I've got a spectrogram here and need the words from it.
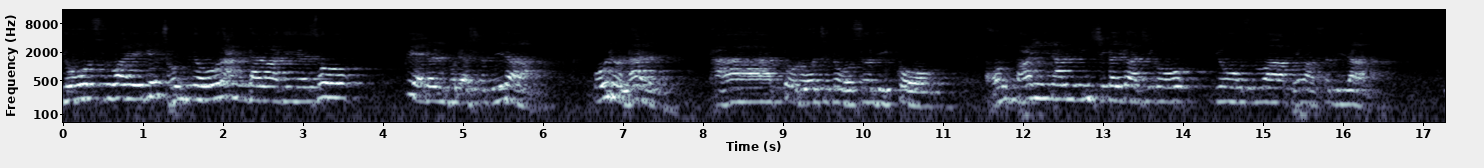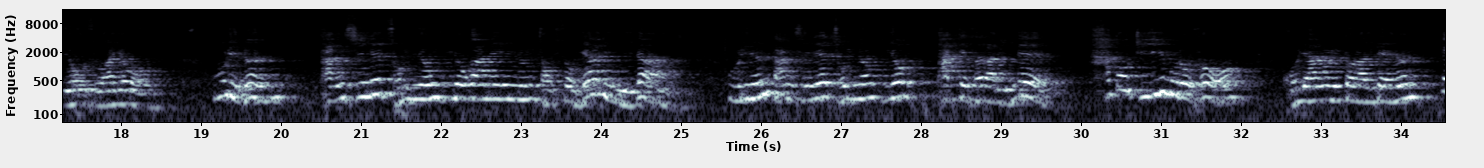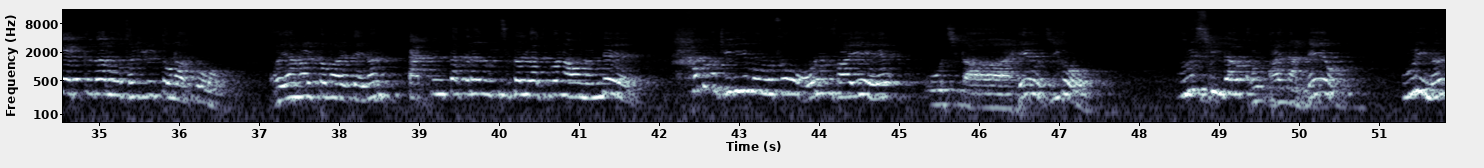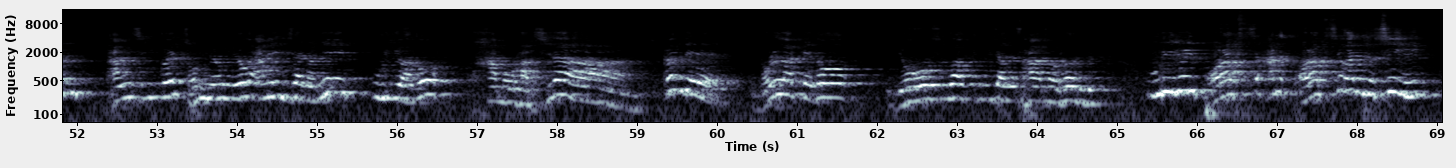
요수아에게 점령을 안 당하기 위해서 꾀를 부렸습니다. 어느 날 다 떨어진 옷을 입고 곰팡이 난 음식을 가지고 요수와 배웠습니다. 요수와요, 우리는 당신의 존명구역 안에 있는 족속이 아닙니다. 우리는 당신의 존명구역 밖의 사람인데 하도 기임으로서 고향을 떠날 때는 깨끗한 옷을 떠났고 고향을 떠날 때는 따끈따끈한 음식을 가지고 나오는데 하도 기임으로서 오는 사이에 옷이 다 헤어지고 음식이 다 곰팡이 났네요. 우리는 당신과의 존명력 안에 있자느니 우리하고 화목합시다. 그런데 놀랍게도 여수와 구장 사절은 우리를 보랍시한, 듯이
